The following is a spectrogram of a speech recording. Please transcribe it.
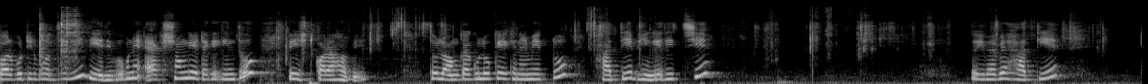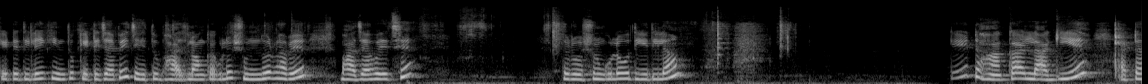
বরবটির মধ্যে আমি দিয়ে দেবো। মানে একসঙ্গে এটাকে কিন্তু পেস্ট করা হবে। তো লঙ্কাগুলোকে এখানে আমি একটু হাতিয়ে ভেঙে দিচ্ছি। তো এইভাবে হাত দিয়ে কেটে দিলেই কিন্তু কেটে যাবে। যেহেতু ভাজ লঙ্কাগুলো সুন্দরভাবে ভাজা হয়েছে, তো রসুনগুলোও দিয়ে দিলাম। ঢাকা লাগিয়ে একটা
